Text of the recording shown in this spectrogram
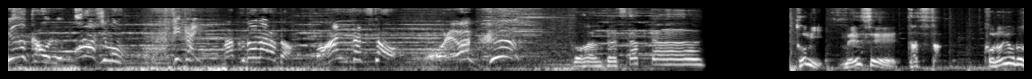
ゆず香るおろしもん次回マクドナルドご飯タツタを俺は食うご飯タツタった富名声タツタこの世の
